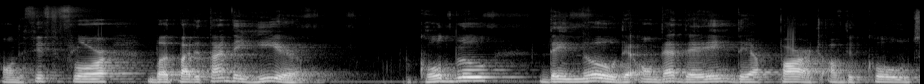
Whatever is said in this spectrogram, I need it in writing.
on the fifth floor. But by the time they hear Code Blue, they know that on that day they are part of the Code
